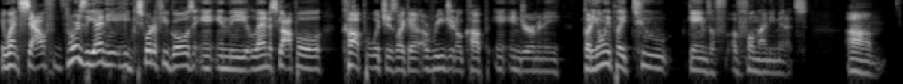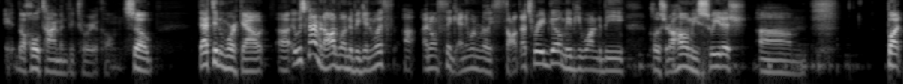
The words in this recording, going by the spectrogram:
it went south. Towards the end, he he scored a few goals in, in the Landeskapel Cup, which is like a, a regional cup in, in, Germany. But he only played two games of, of full 90 minutes um, the whole time in Viktoria Köln. So that didn't work out. Uh, it was kind of an odd one to begin with. Uh, I don't think anyone really thought that's where he'd go. Maybe he wanted to be closer to home. He's Swedish. Um, but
